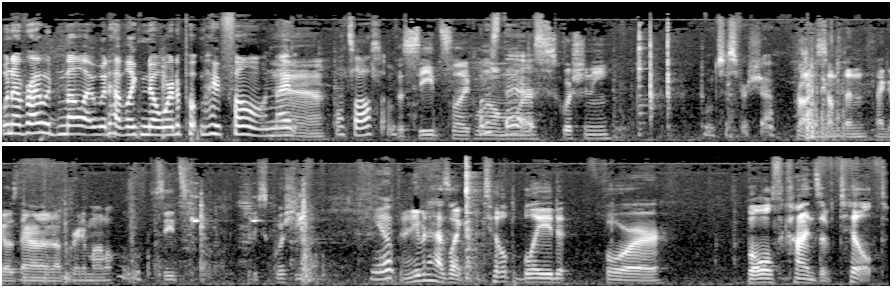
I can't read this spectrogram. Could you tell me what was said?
Whenever I would mow, I would have like nowhere to put my phone. Yeah. I, that's awesome. The seats like a What is little more squishiny. It's just for show. Probably something that goes there on an upgraded model. Seats pretty squishy. Yep. And it even has like a tilt blade for both kinds of tilt.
